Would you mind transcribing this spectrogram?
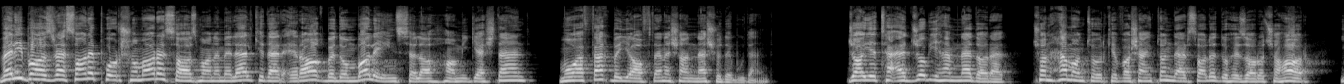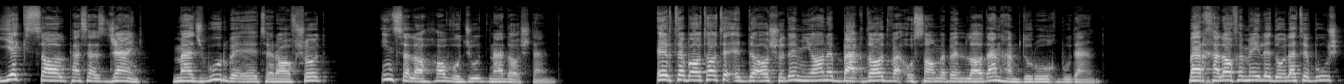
ولی بازرسان پرشمار سازمان ملل که در عراق به دنبال این سلاح ها می گشتند موفق به یافتنشان نشده بودند. جای تعجبی هم ندارد چون همانطور که واشنگتن در سال 2004 یک سال پس از جنگ مجبور به اعتراف شد این سلاح ها وجود نداشتند. ارتباطات ادعا شده میان بغداد و اسامه بن لادن هم دروغ بودند. برخلاف میل دولت بوش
